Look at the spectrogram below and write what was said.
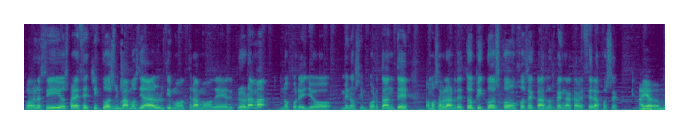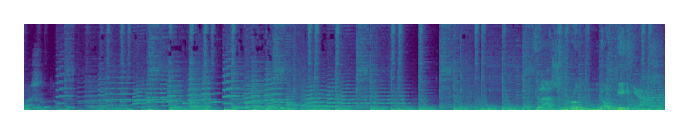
Bueno, si os parece chicos, vamos ya al último tramo del programa, no por ello menos importante. Vamos a hablar de tópicos con José Carlos. Venga, cabecera, José. Allá vamos. Flashroom Noticias.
